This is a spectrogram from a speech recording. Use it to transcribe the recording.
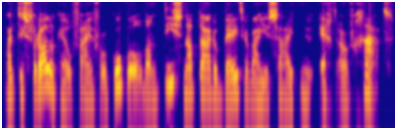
Maar het is vooral ook heel fijn voor Google, want die snapt daardoor beter waar je site nu echt over gaat.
